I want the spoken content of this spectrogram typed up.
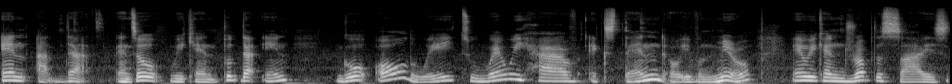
and add that. And so we can put that in, go all the way to where we have extend or even mirror, and we can drop the size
